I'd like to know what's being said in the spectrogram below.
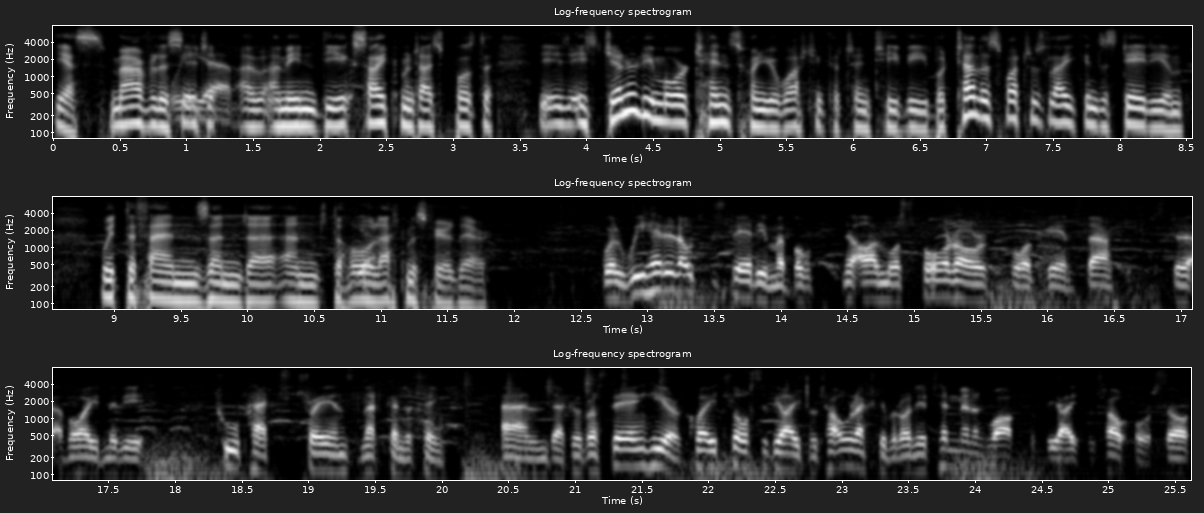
Yes, marvelous. We, it, um, I, I mean, the excitement. I suppose the, it, it's generally more tense when you're watching it on TV. But tell us what it was like in the stadium with the fans and uh, and the whole atmosphere there. Well, we headed out to the stadium about almost four hours before the game started, just to avoid maybe two packed trains and that kind of thing. And because we're staying here, quite close to the Eiffel Tower, actually, we're only a 10 minute walk from the Eiffel Tower. So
